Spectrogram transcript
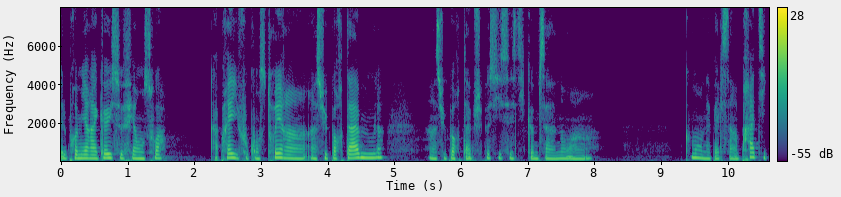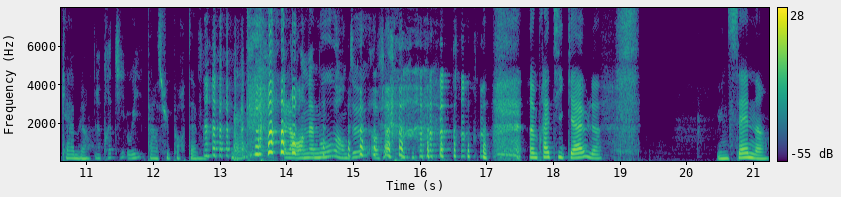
Le premier accueil se fait en soi. Après, il faut construire un, un supportable, un supportable, je ne sais pas si c'est dit comme ça, non, comment on appelle ça? Un praticable? Un pratique, oui. Pas insupportable. Alors en un mot, en deux Un praticable. Une scène.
